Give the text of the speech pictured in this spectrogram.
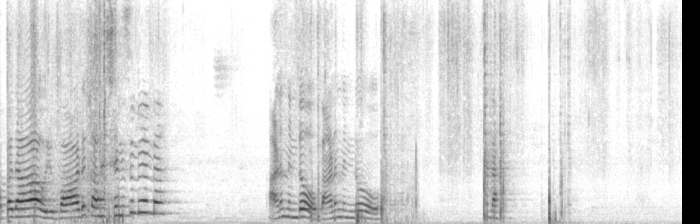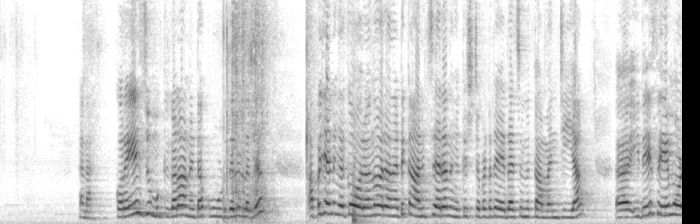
അപ്പോൾ അതാ ഒരുപാട് കളക്ഷൻസ് ഉണ്ട് കണ്ട. കാണുന്നുണ്ടോ? കാണുന്നുണ്ടോ? കണ്ടാ. കണ്ട. കുറേ ജുമുക്കുകളാണ് കേട്ടോ കൂടുതലുള്ളത്. അപ്പൊ ഞാൻ നിങ്ങൾക്ക് ഓരോന്ന് ഓരോന്നായിട്ട് കാണിച്ചു തരാം. നിങ്ങൾക്ക് ഇഷ്ടപ്പെട്ടത് ഏതാച്ചൊന്ന് കമന്റ് ചെയ്യാം. ഇതേ സെയിം മോൾ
